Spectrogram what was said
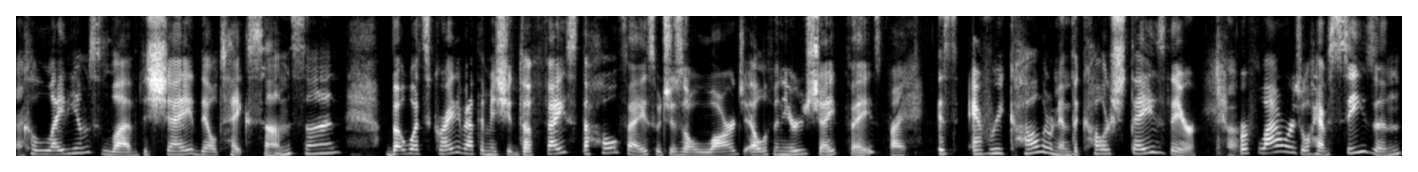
Okay. Caladiums love the shade. They'll take some sun. But what's great about them is you, the face, the whole face, which is a large elephant ear shaped face, right. is every color and the color stays there. Uh. Oh. Where flowers will have season,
